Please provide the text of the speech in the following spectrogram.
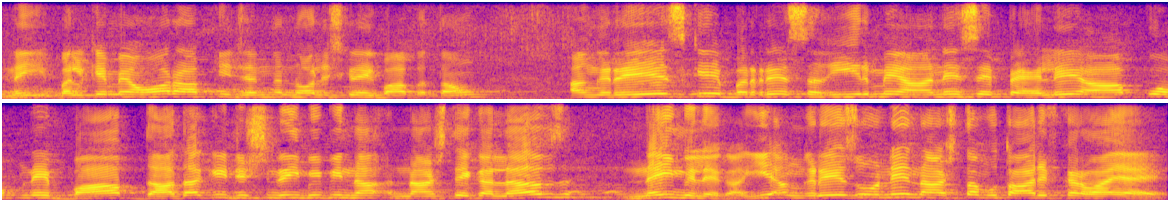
नहीं बल्कि मैं और आपकी जनरल नॉलेज के लिए एक बात बताऊँ। अंग्रेज़ के बर्र सग़ीर में आने से पहले आपको अपने बाप दादा की डिक्शनरी में भी ना, नाश्ते का लफ्ज़ नहीं मिलेगा। ये अंग्रेज़ों ने नाश्ता मुतारफ़ करवाया है।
